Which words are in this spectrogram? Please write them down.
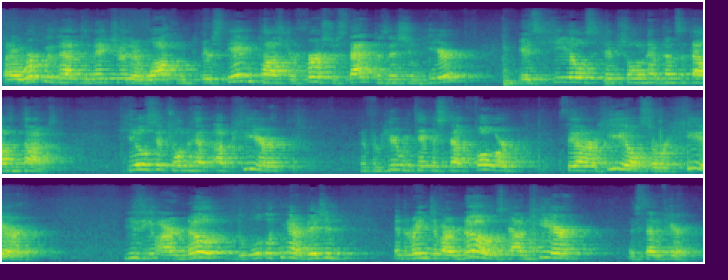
but I work with them to make sure they're walking, their standing posture first, their static position here is heels, hip, shoulder, and hip. I've done this a thousand times. Heels, hip, shoulder, and head up here. Then from here we take a step forward, stay on our heels, so we're here, using our nose, looking at our vision in the range of our nose down here instead of here.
